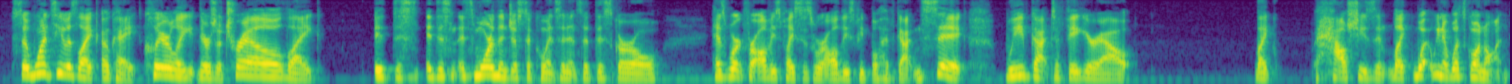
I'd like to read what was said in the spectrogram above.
so once he was like, okay, clearly there's a trail, like it this it this it's more than just a coincidence that this girl has worked for all these places where all these people have gotten sick. We've got to figure out like how she's in like what you know what's going on.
